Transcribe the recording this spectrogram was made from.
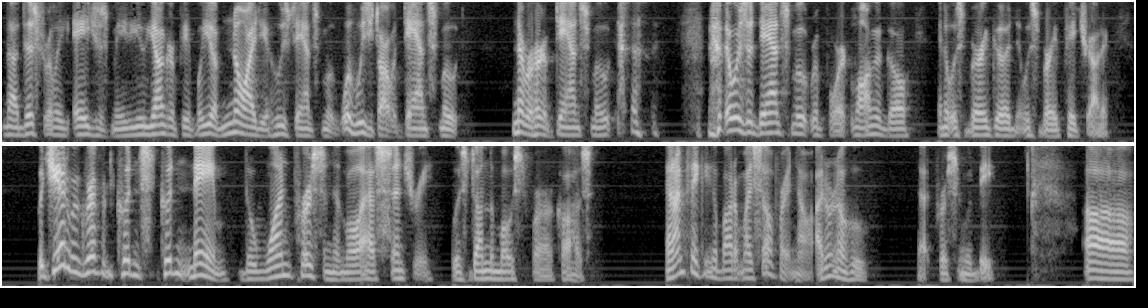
Now, this really ages me. You younger people, you have no idea who's Dan Smoot. Well, who's he talking about? Dan Smoot. Never heard of Dan Smoot. there was a Dan Smoot report long ago, and it was very good. And it was very patriotic. But G. Edward Griffin couldn't couldn't name the one person in the last century who has done the most for our cause. And I'm thinking about it myself right now. I don't know who that person would be. Uh,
